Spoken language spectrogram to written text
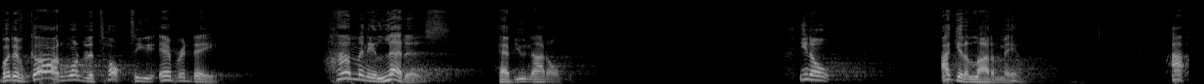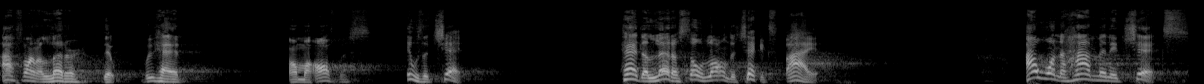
but if God wanted to talk to you every day, how many letters have you not opened? You know, I get a lot of mail. I, I found a letter that we had on my office. It was a check. Had the letter so long, the check expired. I wonder how many checks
